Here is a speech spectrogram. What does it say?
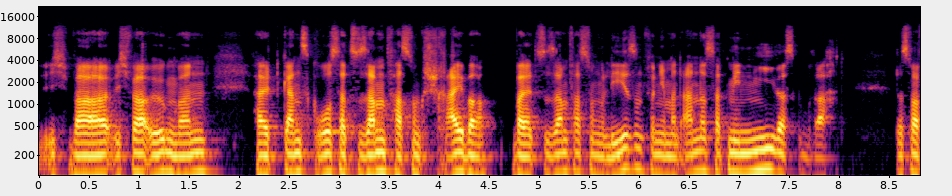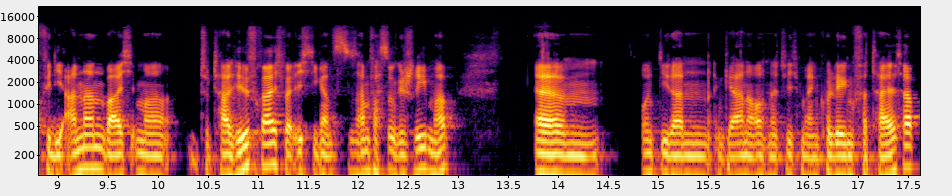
ich war, ich war irgendwann halt ganz großer Zusammenfassungsschreiber, weil Zusammenfassungen lesen von jemand anders hat mir nie was gebracht. Das war für die anderen, war ich immer total hilfreich, weil ich die ganze Zusammenfassung geschrieben habe ähm, und die dann gerne auch natürlich meinen Kollegen verteilt habe.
